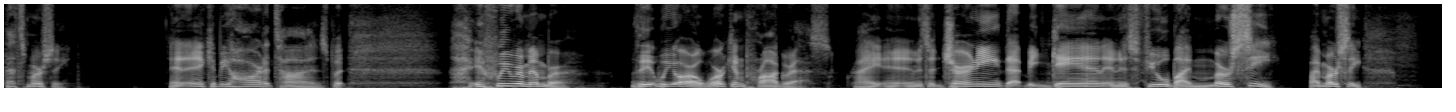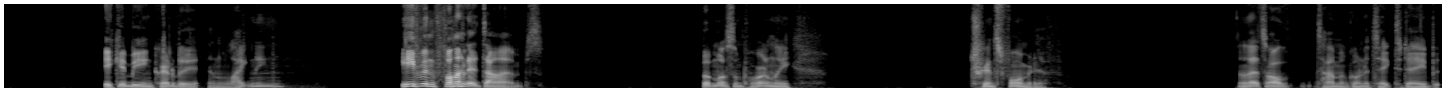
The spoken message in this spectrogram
that's mercy, and it can be hard at times. But if we remember that we are a work in progress, right? And it's a journey that began and is fueled by mercy. By mercy. It can be incredibly enlightening, even fun at times. But most importantly, transformative. Now, that's all the time I'm going to take today, but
